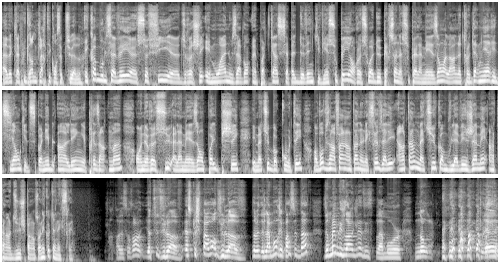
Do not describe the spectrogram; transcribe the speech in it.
avec la plus grande clarté conceptuelle. Et comme vous le savez, euh, Sophie euh, Durocher et moi, nous avons un podcast qui s'appelle Devine qui vient souper. On reçoit deux personnes à souper à la maison. Alors, notre dernière édition qui est disponible en ligne présentement, on a reçu à la maison Paul Piché et Mathieu Bocoté. On va vous en faire entendre un extrait. Vous allez entendre Mathieu comme vous l'avez jamais entendu, je pense. On écoute un extrait. Y a-tu du love? Est-ce que je peux avoir du love? L'amour est passé de date? Même les Anglais disent l'amour. Non. euh,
